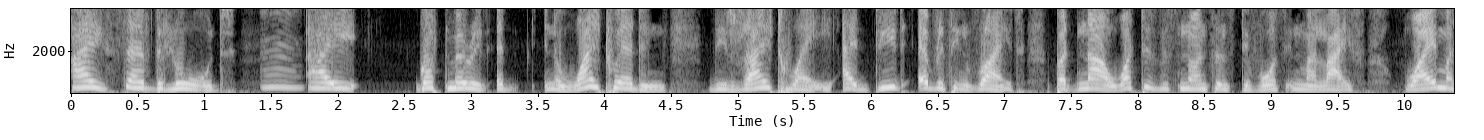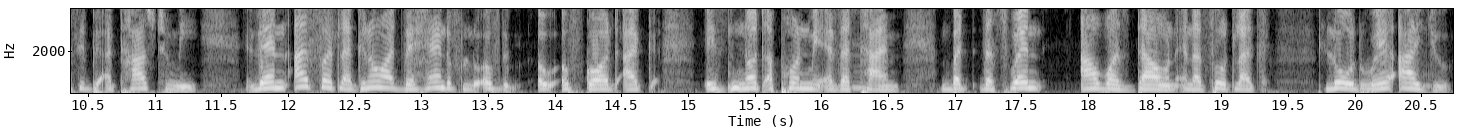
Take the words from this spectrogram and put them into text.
I serve the Lord. Mm. I got married at, in a white wedding the right way. I did everything right. But now what is this nonsense divorce in my life? Why must it be attached to me? Then I felt like, you know what, the hand of of the of God I, is not upon me at that mm-hmm. time. But that's when I was down and I thought like, Lord, where are you?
